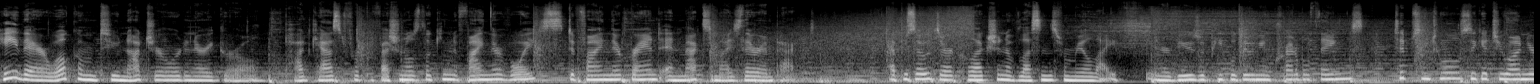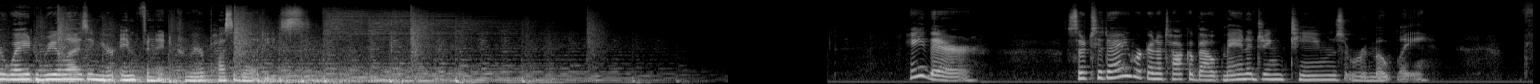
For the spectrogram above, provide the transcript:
Hey there, welcome to Not Your Ordinary Girl, podcast for professionals looking to find their voice, define their brand, and maximize their impact. Episodes are a collection of lessons from real life, interviews with people doing incredible things, tips and tools to get you on your way to realizing your infinite career possibilities. Hey there. So, today we're going to talk about managing teams remotely.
